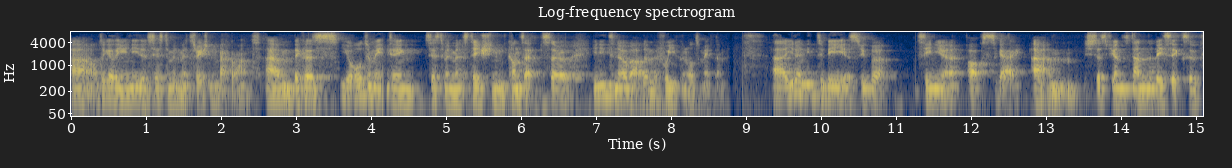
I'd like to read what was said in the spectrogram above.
uh, altogether, you need a system administration background um, because you're automating system administration concepts, so you need to know about them before you can automate them. Uh, you don't need to be a super senior ops guy. Um, it's just if you understand the basics of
